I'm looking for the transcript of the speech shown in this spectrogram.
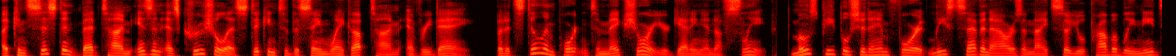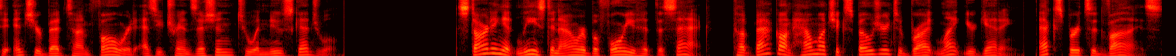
A consistent bedtime isn't as crucial as sticking to the same wake up time every day, but it's still important to make sure you're getting enough sleep. Most people should aim for at least 7 hours a night so you'll probably need to inch your bedtime forward as you transition to a new schedule. Starting at least an hour before you hit the sack, cut back on how much exposure to bright light you're getting. Experts advise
